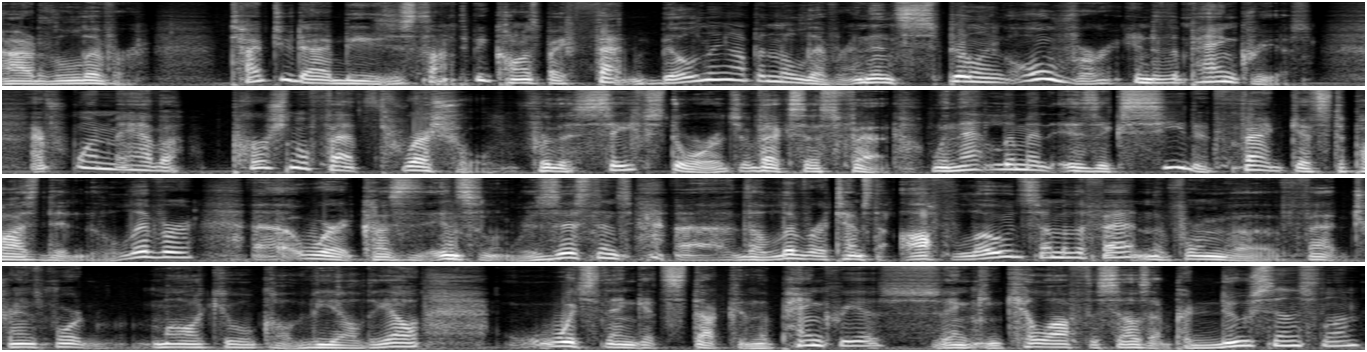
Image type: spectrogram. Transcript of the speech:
out of the liver. Type 2 diabetes is thought to be caused by fat building up in the liver and then spilling over into the pancreas. Everyone may have a personal fat threshold for the safe storage of excess fat. When that limit is exceeded, fat gets deposited into the liver, uh, where it causes insulin resistance. Uh, the liver attempts to offload some of the fat in the form of a fat transport molecule called VLDL, which then gets stuck in the pancreas and can kill off the cells that produce insulin.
